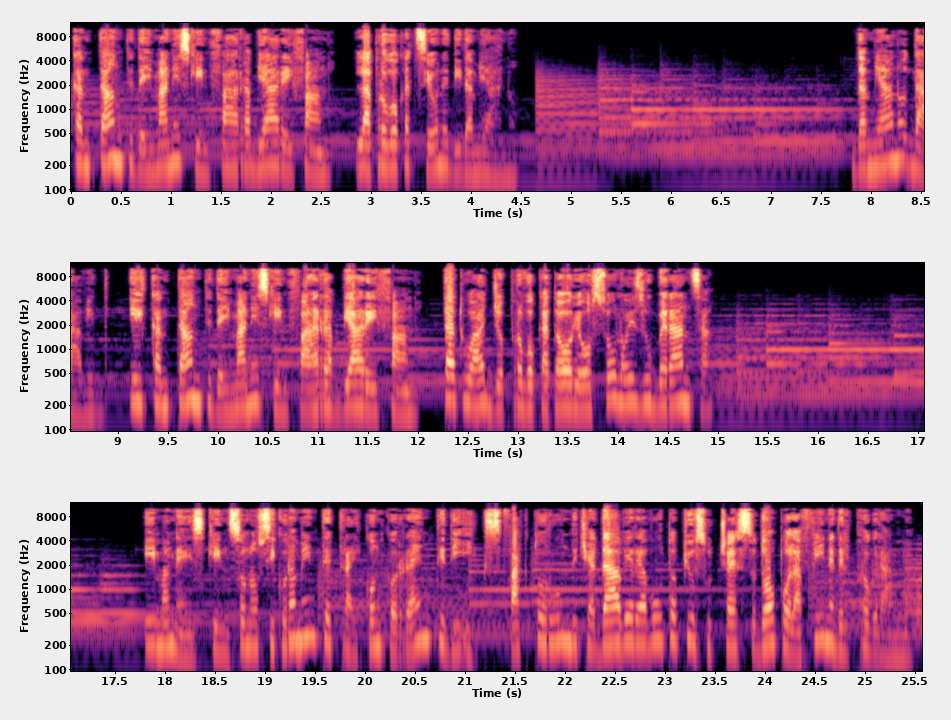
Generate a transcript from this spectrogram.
cantante dei Maneskin fa arrabbiare i fan, la provocazione di Damiano. Damiano David, il cantante dei Maneskin fa arrabbiare i fan, tatuaggio provocatorio o solo esuberanza?. I Maneskin sono sicuramente tra i concorrenti di X Factor 11 ad avere avuto più successo dopo la fine del programma.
